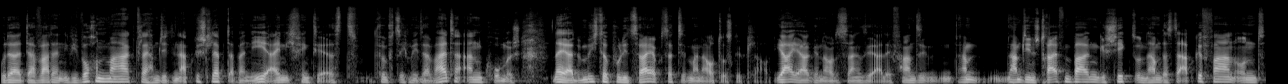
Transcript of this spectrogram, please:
Oder da war dann irgendwie Wochenmarkt, vielleicht haben die den abgeschleppt, aber nee, eigentlich fängt er erst 50 Meter weiter an. Komisch. Naja, dann bin ich zur Polizei, habe gesagt, mein Auto ist geklaut. Ja, ja, genau, das sagen sie alle. Fahren sie, haben, haben die einen Streifenwagen geschickt und haben das da abgefahren und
